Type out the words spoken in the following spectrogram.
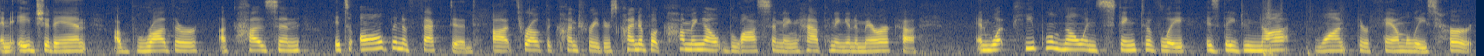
an aged aunt, a brother, a cousin. It's all been affected uh, throughout the country. There's kind of a coming out blossoming happening in America. And what people know instinctively is they do not want their families hurt.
